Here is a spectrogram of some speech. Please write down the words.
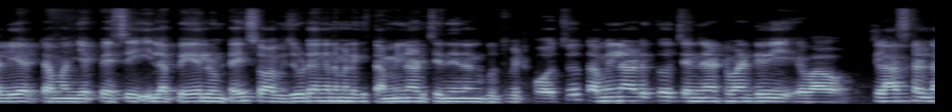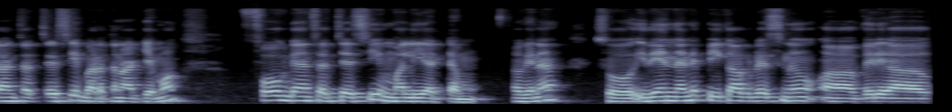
తలియట్టం అని చెప్పేసి ఇలా పేర్లు ఉంటాయి సో అవి చూడగానే మనకి తమిళనాడు చెందిందని గుర్తుపెట్టుకోవచ్చు. తమిళనాడుకు చెందినటువంటి క్లాసికల్ డాన్స్ వచ్చేసి భరతనాట్యము ఫోక్ డాన్స్ వచ్చేసి మలియట్టం ఓకేనా? సో ఇదేంటంటే పీకాక్ డ్రెస్ను వెరీ-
